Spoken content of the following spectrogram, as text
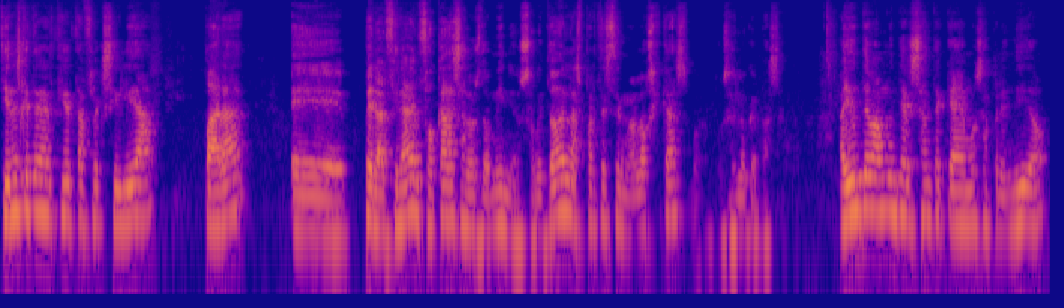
tienes que tener cierta flexibilidad para eh, pero al final enfocadas a los dominios, sobre todo en las partes tecnológicas, bueno, pues es lo que pasa. Hay un tema muy interesante que hemos aprendido,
